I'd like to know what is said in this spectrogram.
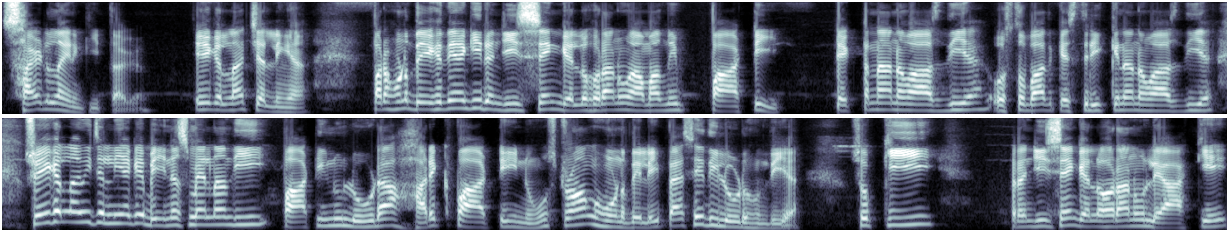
ਸਾਈਡ ਲਾਈਨ ਕੀਤਾ ਗਿਆ। ਇਹ ਗੱਲਾਂ ਚੱਲੀਆਂ। ਪਰ ਹੁਣ ਦੇਖਦੇ ਹਾਂ ਕਿ ਰਣਜੀਤ ਸਿੰਘ ਗਿੱਲ ਹੋਰਾਂ ਨੂੰ ਆਮ ਆਦਮੀ ਪਾਰਟੀ ਟਿਕਟ ਨਾਲ ਨਵਾਜ਼ਦੀ ਹੈ, ਉਸ ਤੋਂ ਬਾਅਦ ਕਿਸ ਤਰੀਕੇ ਨਾਲ ਨਵਾਜ਼ਦੀ ਹੈ। ਸੋ ਇਹ ਗੱਲਾਂ ਵੀ ਚੱਲੀਆਂ ਕਿ ਬਿਜ਼ਨਸਮੈਨਾਂ ਦੀ ਪਾਰਟੀ ਨੂੰ ਲੋੜ ਆ, ਹਰ ਇੱਕ ਪਾਰਟੀ ਨੂੰ ਸਟਰੋਂਗ ਹੋਣ ਦੇ ਲਈ ਪੈਸੇ ਦੀ ਲੋੜ ਹੁੰਦੀ ਆ। ਸੋ ਕੀ ਰਣਜੀਤ ਸਿੰਘ ਗਿੱਲ ਹੋਰਾਂ ਨੂੰ ਲਿਆ ਕੇ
